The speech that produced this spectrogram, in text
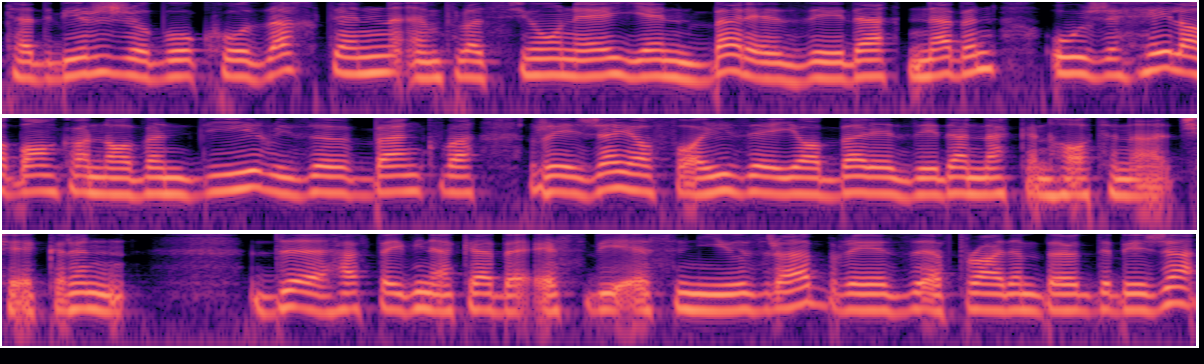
تدبیر جبو کو زختن انفلاسیون ین بر زیده نبن او جهیلا بانکا ناوندی ریزرو بانک و ریجه یا فایز یا بر زیده نکن هاتنه چکرن. ده هف پیوینه به اس بی اس نیوز را بریز فرایدنبرگ ده بیجه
